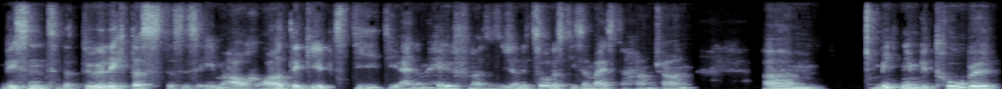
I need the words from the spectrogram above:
Wissend natürlich, dass, dass es eben auch Orte gibt, die, die einem helfen. Also es ist ja nicht so, dass dieser Meister Hanshan ähm, mitten im Getrubel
